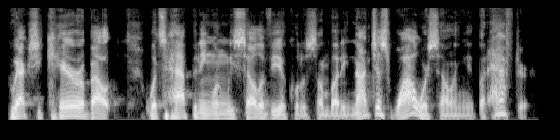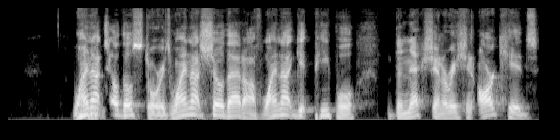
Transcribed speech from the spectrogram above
who actually care about what's happening when we sell a vehicle to somebody, not just while we're selling it, but after. Why not tell those stories? Why not show that off? Why not get people, the next generation, our kids,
